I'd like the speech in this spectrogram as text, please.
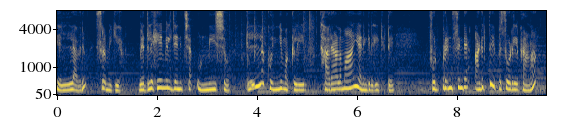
എല്ലാവരും ശ്രമിക്കുക. ബദലഹേമിൽ ജനിച്ച ഉണ്ണീശോ എല്ലാ കുഞ്ഞുമക്കളെയും ധാരാളമായി അനുഗ്രഹിക്കട്ടെ. ഫുഡ് പ്രിൻസിന്റെ അടുത്ത എപ്പിസോഡിൽ കാണാം.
